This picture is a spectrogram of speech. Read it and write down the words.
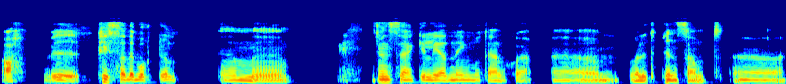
ja, vi pissade bort en, en, eh, en säker ledning mot Älvsjö. Ehm, det var lite pinsamt. Ehm,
